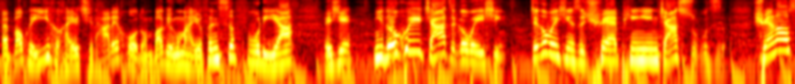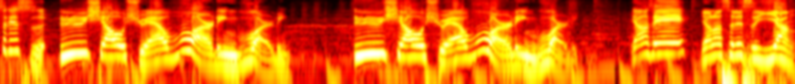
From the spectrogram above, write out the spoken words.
哎，包括以后还有其他的活动，包括我们还有粉丝福利呀那些，你都可以加这个微信，这个微信是全拼音加数字。轩老师的是于小轩五二零五二零，于小轩五二零五二零。杨老师，杨老师的是杨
